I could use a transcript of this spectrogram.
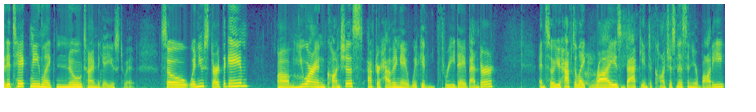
But it took me like no time to get used to it. So when you start the game, um, you are unconscious after having a wicked three day bender. And so you have to like rise back into consciousness in your body.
